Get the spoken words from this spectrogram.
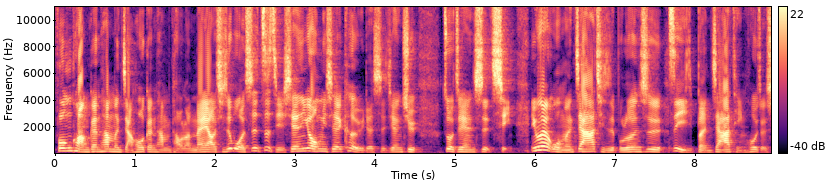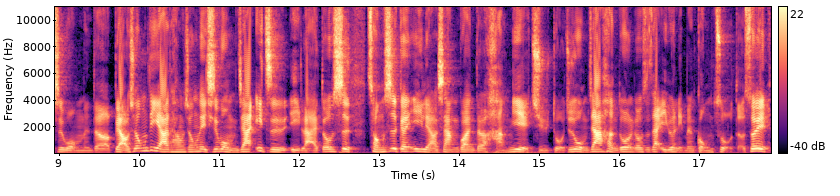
疯狂跟他们讲或跟他们讨论。没有，其实我是自己先用一些课余的时间去做这件事情。因为我们家其实不论是自己本家庭，或者是我们的表兄弟啊、堂兄弟，其实我们家一直以来都是从事跟医疗相关的行业居多。就是我们家很多人都是在医院里面工作的，所以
